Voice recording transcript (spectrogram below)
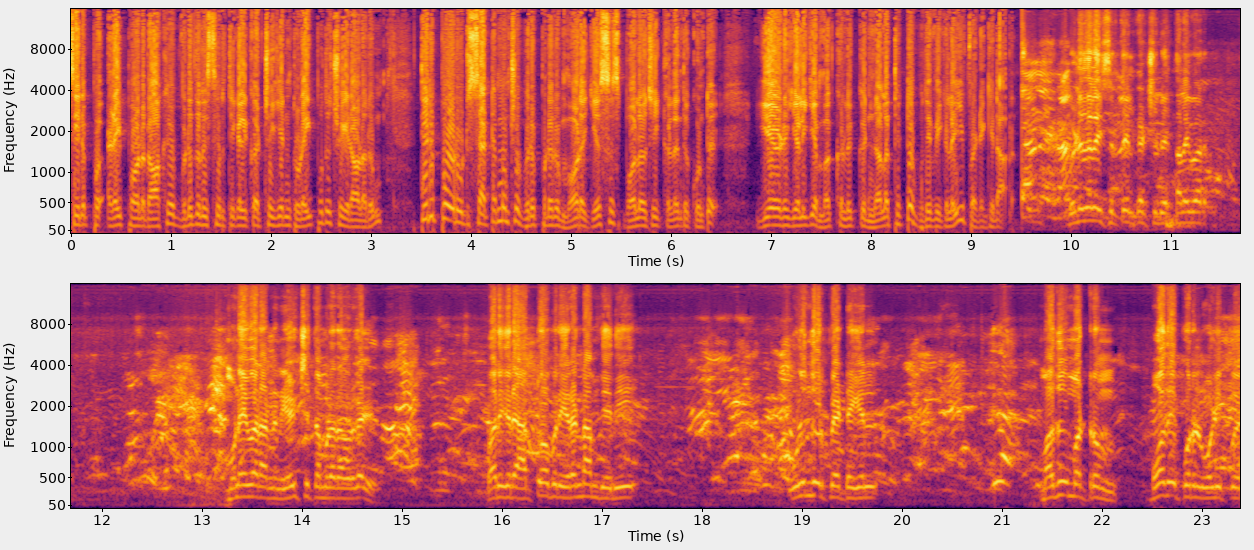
சிறப்பு அழைப்பாளராக விடுதலை சிறுத்தைகள் கட்சியின் துணை பொதுச் செயலாளரும் திருப்போரூர் சட்டமன்ற உறுப்பினருமான எஸ் எஸ் பாலாஜி கலந்து கொண்டு ஏழை எளிய மக்களுக்கு நலத்திட்ட உதவிகளை வழங்கினார். விடுதலை சிறுத்தைகள் கட்சியுடைய தலைவர் முனைவர் அண்ணன் எழுச்சி தமிழர் அவர்கள் வருகிற அக்டோபர் இரண்டாம் தேதி உளுந்தூர்பேட்டையில் மது மற்றும் போதைப் பொருள் ஒழிப்பு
